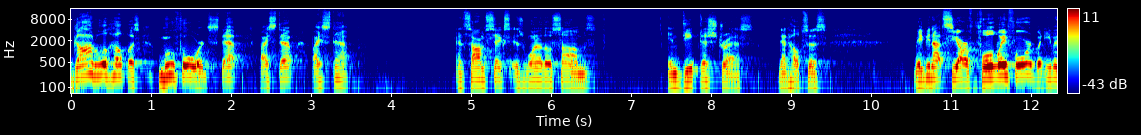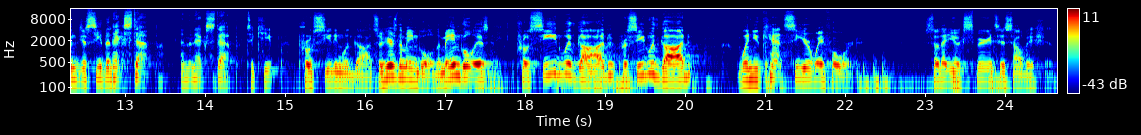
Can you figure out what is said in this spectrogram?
God will help us move forward step by step by step. And Psalm 6 is one of those Psalms in deep distress that helps us maybe not see our full way forward, but even just see the next step and the next step to keep proceeding with God. So here's the main goal. The main goal is proceed with God, proceed with God when you can't see your way forward so that you experience his salvation.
